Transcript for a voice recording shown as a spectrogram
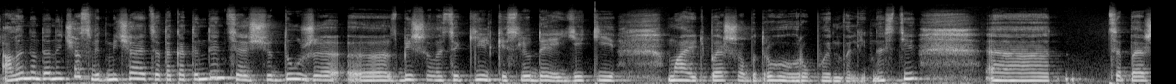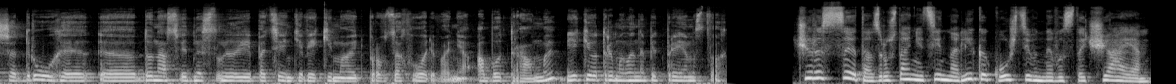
Але на даний час відмічається така тенденція, що дуже е, збільшилася кількість людей, які мають першу або другу групу інвалідності. Е, це перше, друге, е, до нас віднесли пацієнтів, які мають профзахворювання або травми, які отримали на підприємствах. Через це та зростання цін на ліки коштів не вистачає.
